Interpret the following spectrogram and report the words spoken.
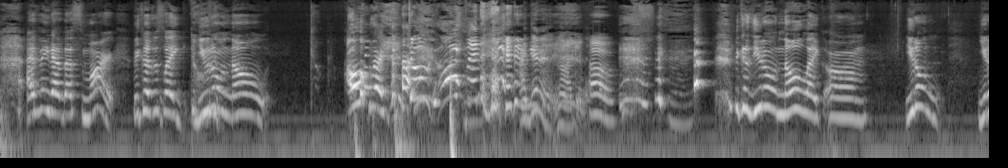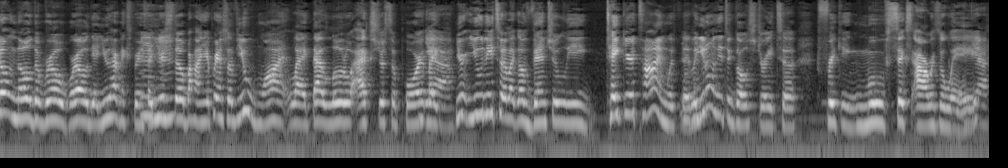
I think that that's smart because it's like don't. you don't know. Oh my god! Don't open it. I didn't. No, I didn't. Oh. because you don't know, like, um, you don't you don't know the real world yet. You haven't experienced mm-hmm. like you're still behind your parents. So if you want like that little extra support, yeah. like you you need to like eventually take your time with it. Mm-hmm. Like you don't need to go straight to freaking move six hours away. Yeah.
